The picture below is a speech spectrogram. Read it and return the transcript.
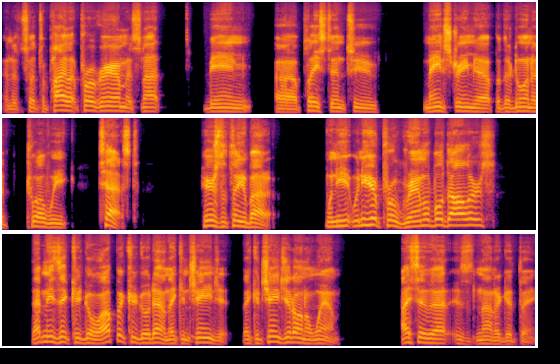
And it's, it's a pilot program. It's not being uh, placed into mainstream yet, but they're doing a 12 week test. Here's the thing about it. When you when you hear programmable dollars, that means it could go up, it could go down. They can mm-hmm. change it. They could change it on a whim. I say that is not a good thing.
